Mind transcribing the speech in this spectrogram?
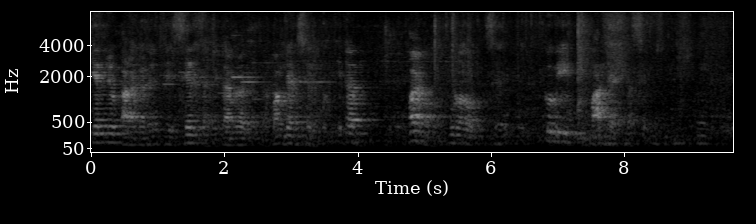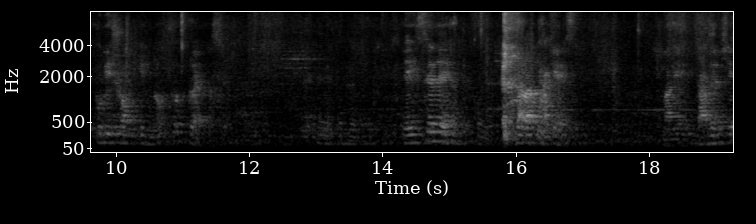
কেন্দ্রীয় কারাগারের যে সেলটা, যেটা আমরা কন্ডেন্স সেল করি এটা ভয়াবহ, পুরো সেল, খুবই বাজে একটা সেল, খুবই সংকীর্ণ, ছোট্ট একটা সেল। এই সেলে যারা থাকে মানে তাদেরকে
